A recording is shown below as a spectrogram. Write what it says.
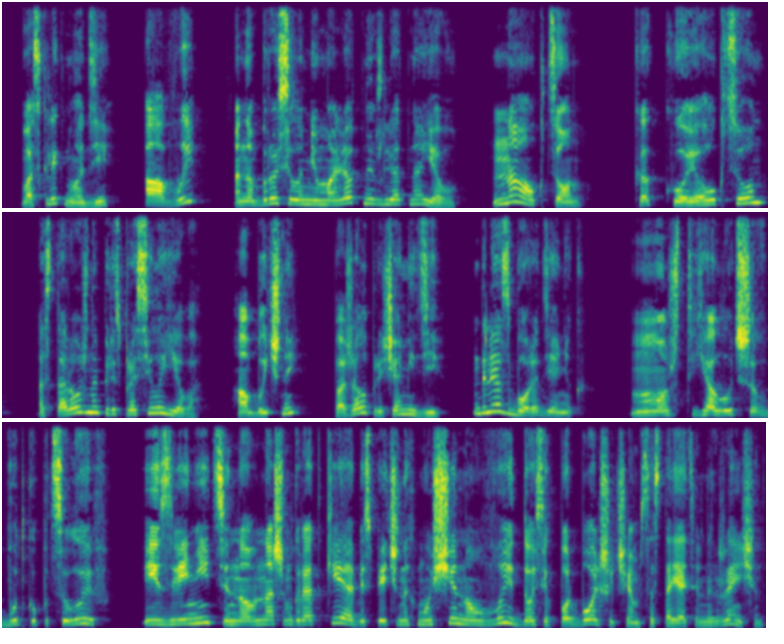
– воскликнула Ди. «А вы?» Она бросила мимолетный взгляд на Еву. «На аукцион». «Какой аукцион?» Осторожно переспросила Ева. «Обычный?» Пожала плечами Ди. «Для сбора денег». «Может, я лучше в будку поцелуев?» «Извините, но в нашем городке обеспеченных мужчин, увы, до сих пор больше, чем состоятельных женщин».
